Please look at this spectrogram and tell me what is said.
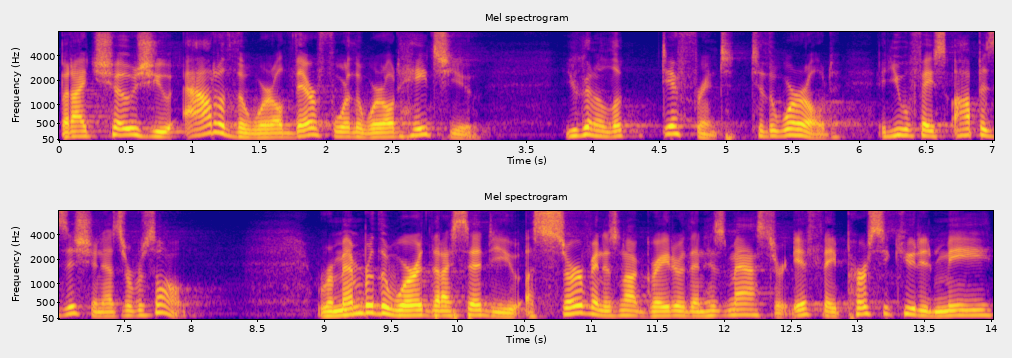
but I chose you out of the world, therefore the world hates you. You're going to look different to the world, and you will face opposition as a result. Remember the word that I said to you A servant is not greater than his master. If they persecuted me,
